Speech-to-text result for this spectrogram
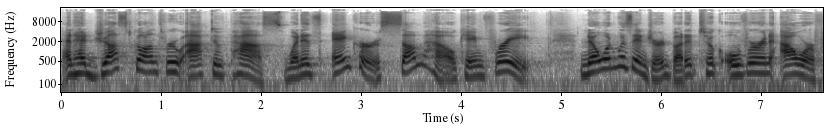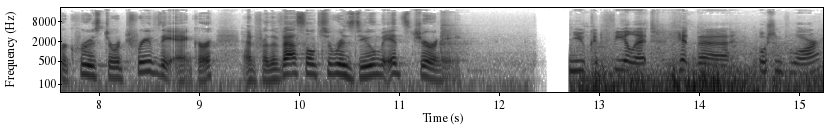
and had just gone through Active Pass when its anchor somehow came free. No one was injured, but it took over an hour for crews to retrieve the anchor and for the vessel to resume its journey. You could feel it hit the ocean floor,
